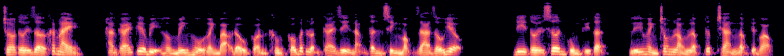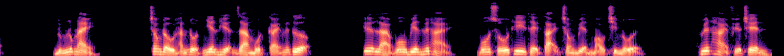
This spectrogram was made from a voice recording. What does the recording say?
Cho tới giờ khắc này, hắn cái kia bị hồng minh hổ hoành bạo đầu còn không có bất luận cái gì nặng tân sinh mọc ra dấu hiệu. Đi tới sơn cùng thủy tận, lý hoành trong lòng lập tức tràn ngập tuyệt vọng. Đúng lúc này, trong đầu hắn đột nhiên hiện ra một cái huyết tượng. Kia là vô biên huyết hải, vô số thi thể tại trong biển máu chìm nổi. Huyết hải phía trên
